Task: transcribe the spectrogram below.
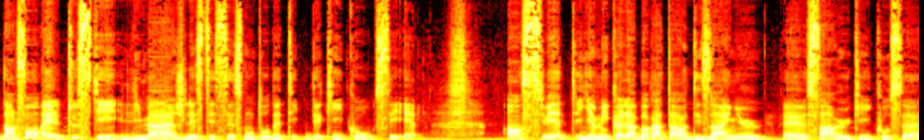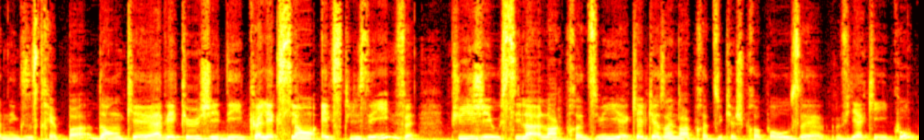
dans le fond, elle, tout ce qui est l'image, l'esthétisme autour de, de Keiko, c'est elle. Ensuite, il y a mes collaborateurs designers. sans eux, Keiko, ça n'existerait pas. Donc, avec eux, j'ai des collections exclusives. Puis, j'ai aussi leurs produits, quelques-uns de leurs produits que je propose via Keiko.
